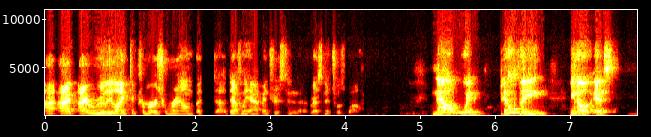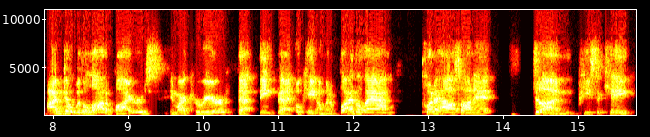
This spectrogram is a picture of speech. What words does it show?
I, I really like the commercial realm, but uh, definitely have interest in residential as well. Now, with building, you know, it's I've dealt with a lot of buyers in my career that think that okay, I'm going to buy the land, put a house on it, done, piece of cake.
